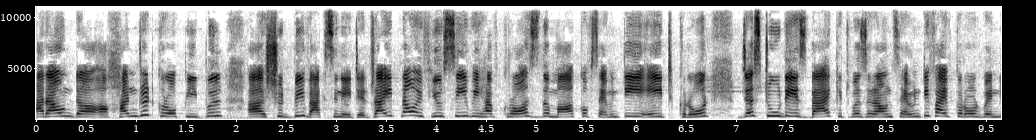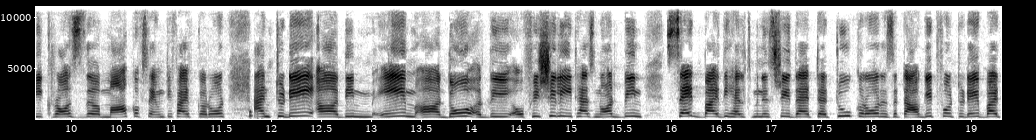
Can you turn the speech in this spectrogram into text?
around uh, 100 crore people uh, should be be vaccinated. Right now, if you see, we have crossed the mark of 78 crore. Just two days back, it was around 75 crore when we crossed the mark of 75 crore. And today, uh, the aim, uh, though the officially it has not been said by the health ministry that uh, 2 crore is the target for today, but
